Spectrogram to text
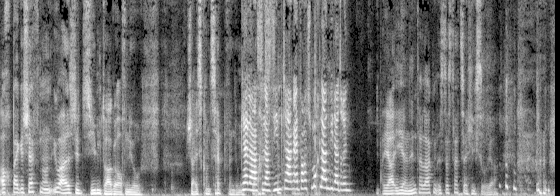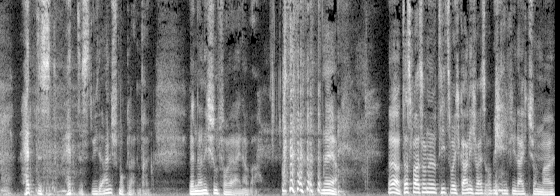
auch bei Geschäften und überall steht sieben Tage offen, jo. Scheiß Konzept, wenn du mich Ja, da hast du nach sieben Tagen einfach einen Schmuckladen wieder drin. Ja, hier in Interlaken ist das tatsächlich so, ja. hättest, hättest wieder einen Schmuckladen drin. Wenn da nicht schon vorher einer war. naja. Ja, das war so eine Notiz, wo ich gar nicht weiß, ob ich die vielleicht schon mal.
